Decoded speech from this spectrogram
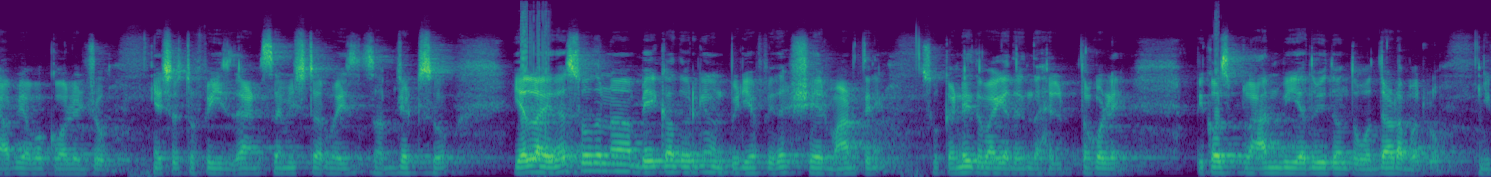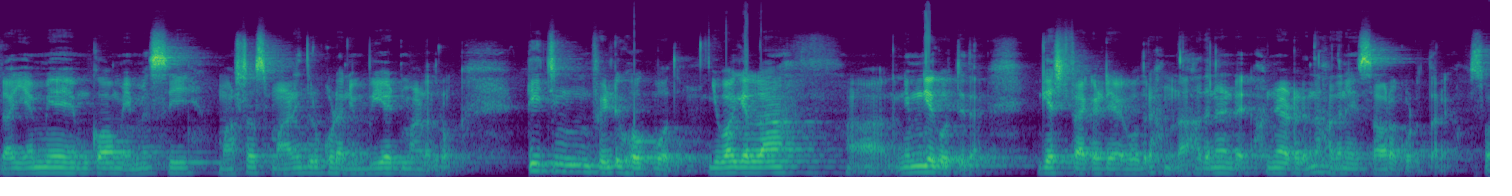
ಯಾವ್ಯಾವ ಕಾಲೇಜು ಎಷ್ಟೆಷ್ಟು fees and semester wise subjects ಎಲ್ಲ ಇದೆ. ಸೊ ಅದನ್ನು ಬೇಕಾದವ್ರಿಗೆ ನಾನು ಪಿ ಡಿ ಎಫ್ ಇದೆ ಶೇರ್ ಮಾಡ್ತೀನಿ. ಸೊ ಖಂಡಿತವಾಗಿ ಅದರಿಂದ ಹೆಲ್ಪ್ ತೊಗೊಳ್ಳಿ. ಬಿಕಾಸ್ ಪ್ಲಾನ್ ಬಿ ಅದು ಇದು ಅಂತ ಒದ್ದಾಡ ಈಗ M A M com M S C masters ಮಾಡಿದರೂ ಕೂಡ ನೀವು ಬಿ ಎಡ್ ಮಾಡಿದ್ರು. ಟೀಚಿಂಗ್ ಫೀಲ್ಡಿಗೆ ಹೋಗ್ಬೋದು. ಇವಾಗೆಲ್ಲ ನಿಮಗೆ ಗೊತ್ತಿದೆ. ಗೆಸ್ಟ್ ಫ್ಯಾಕಲ್ಟಿ ಆಗೋದ್ರೆ ಒಂದು ಹದಿನೆಂಟು, ಹನ್ನೆರಡರಿಂದ ಹದಿನೈದು ಸಾವಿರ ಕೊಡ್ತಾರೆ. ಸೊ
